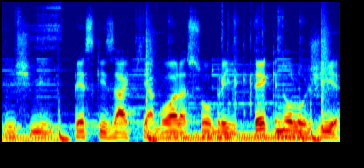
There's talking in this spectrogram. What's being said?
Deixe-me pesquisar aqui agora sobre tecnologia.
